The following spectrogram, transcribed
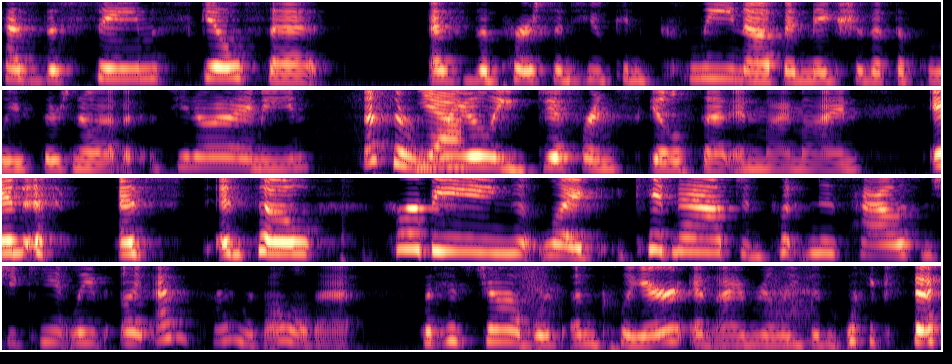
has the same skill set as the person who can clean up and make sure that the police there's no evidence. You know what I mean? That's a Yeah. really different skill set in my mind. And as and so her being like kidnapped and put in his house and she can't leave like I'm fine with all of that. But his job was unclear and I really didn't like that.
